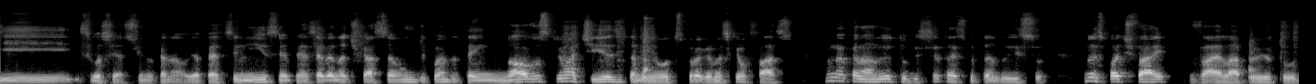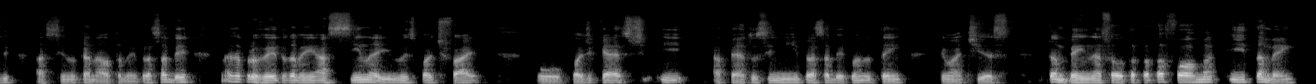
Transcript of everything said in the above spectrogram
E se você assina o canal e aperta o sininho, sempre recebe a notificação de quando tem novos climatias e também outros programas que eu faço no meu canal no YouTube. Se você está escutando isso no Spotify, vai lá para o YouTube, assina o canal também para saber, mas aproveita também, assina aí no Spotify o podcast e aperta o sininho para saber quando tem climatias também nessa outra plataforma e também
